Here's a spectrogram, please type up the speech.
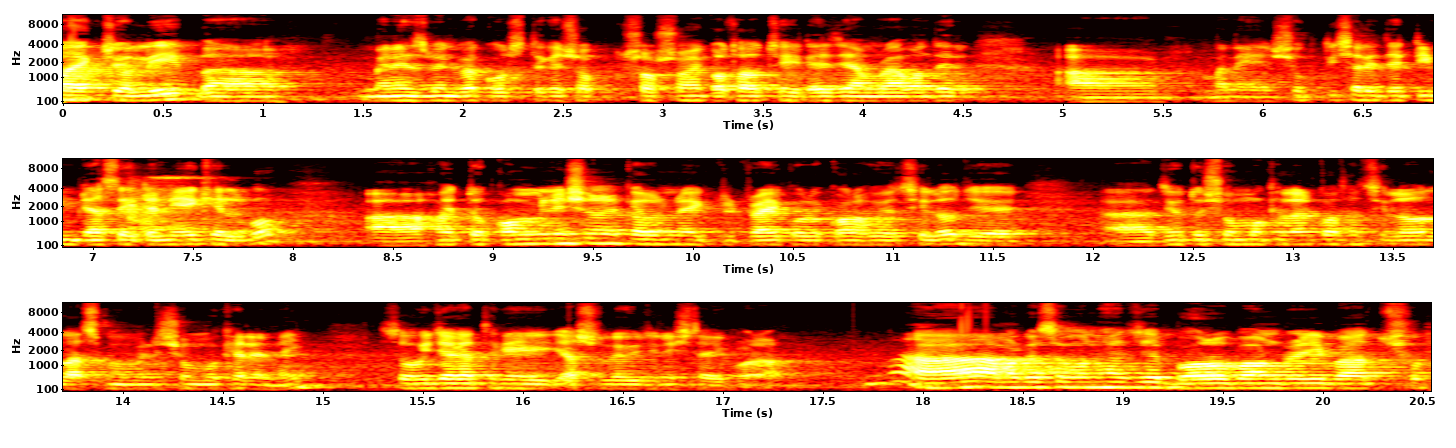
না অ্যাকচুয়ালি ম্যানেজমেন্ট বা কোচ থেকে সব, সবসময় কথা হচ্ছে এটাই যে আমরা আমাদের মানে শক্তিশালী যে টিমটা আছে, এটা নিয়ে খেলব। হয়তো কম্বিনেশনের কারণে একটু ট্রাই করে করা হয়েছিল যে যেহেতু সৌম্য খেলার কথা ছিল লাস্ট মোমেন্টে সৌম্য খেলে নাই। সো ওই জায়গা থেকে আসলে ওই জিনিসটাই করা। না, আমার কাছে মনে হয় যে বড় বাউন্ডারি বা ছোট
